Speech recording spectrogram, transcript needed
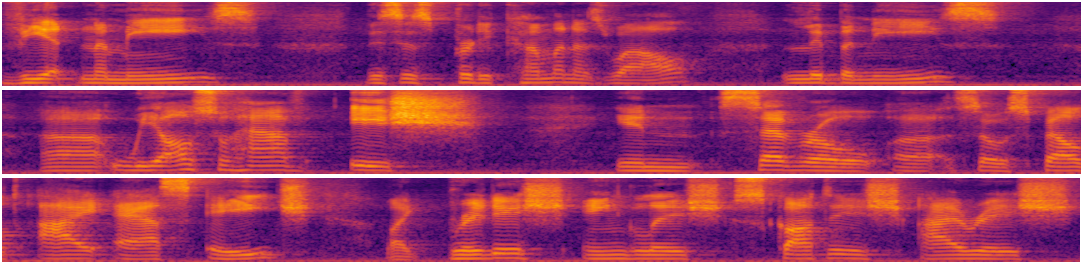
Vietnamese. This is pretty common as well. Lebanese. Uh, we also have ish in several, uh, so spelled I S H, like British, English, Scottish, Irish,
